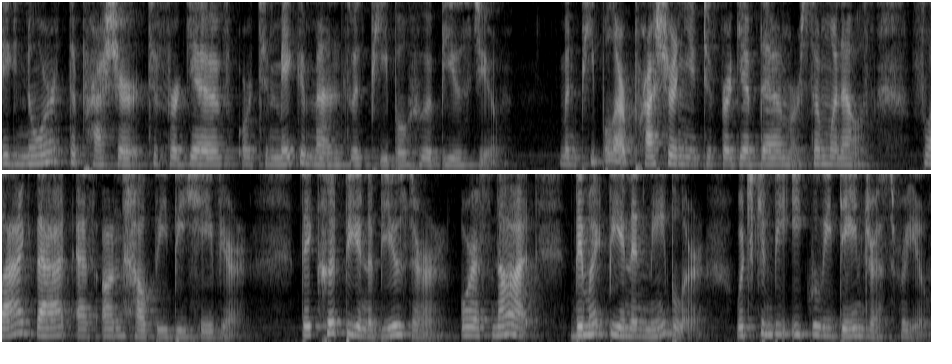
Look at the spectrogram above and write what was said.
Ignore the pressure to forgive or to make amends with people who abused you. When people are pressuring you to forgive them or someone else, flag that as unhealthy behavior. They could be an abuser, or if not, they might be an enabler, which can be equally dangerous for you.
